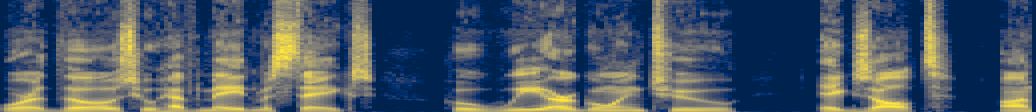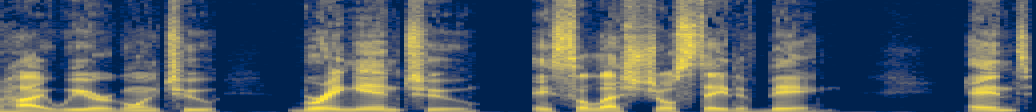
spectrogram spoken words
or those who have made mistakes, who we are going to exalt on high. We are going to bring into a celestial state of being. And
